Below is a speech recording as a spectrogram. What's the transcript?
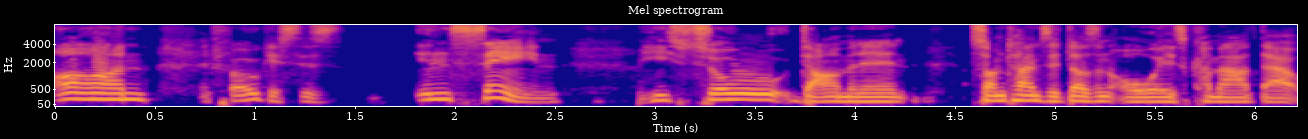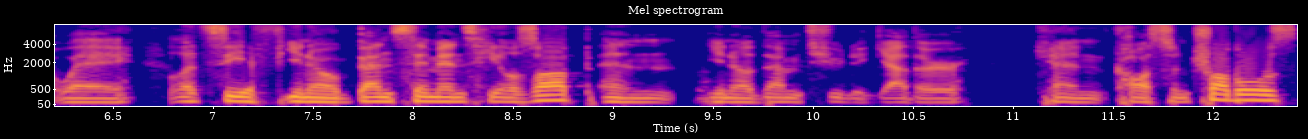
on and focused, is insane. He's so dominant. Sometimes it doesn't always come out that way. Let's see if, you know, Ben Simmons heals up and, you know, them two together can cause some troubles.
